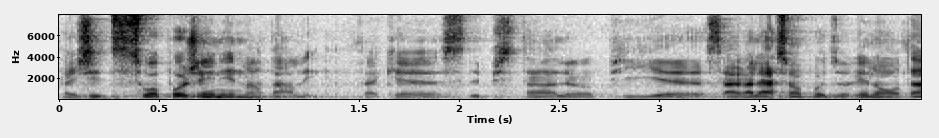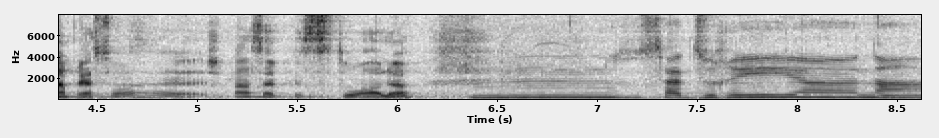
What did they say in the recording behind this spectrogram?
Fait que j'ai dit, sois pas gêné de m'en parler. Fait que euh, c'est depuis ce temps-là. Puis euh, sa relation n'a pas duré longtemps après ça, je pense, après cette histoire-là. Ça a duré un an,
